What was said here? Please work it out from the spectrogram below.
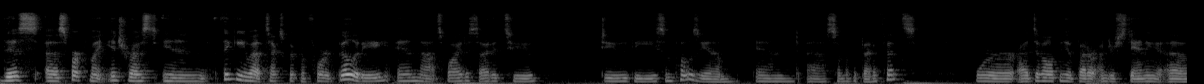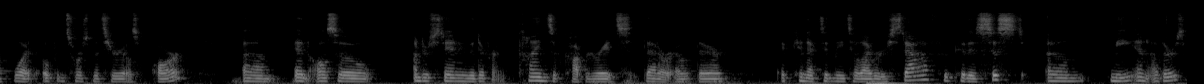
This uh, sparked my interest in thinking about textbook affordability, and that's why I decided to do the symposium and uh, some of the benefits were uh, developing a better understanding of what open source materials are um, and also understanding the different kinds of copyrights that are out there. It connected me to library staff who could assist um, me and others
